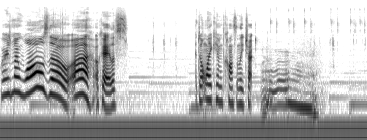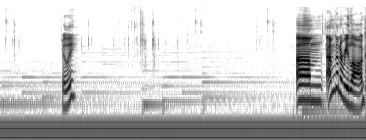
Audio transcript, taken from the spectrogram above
Where's my walls, though? Ah, okay, let's... I don't like him constantly trying... Really? Um, I'm gonna relog.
